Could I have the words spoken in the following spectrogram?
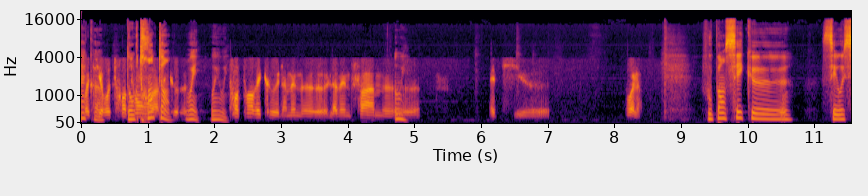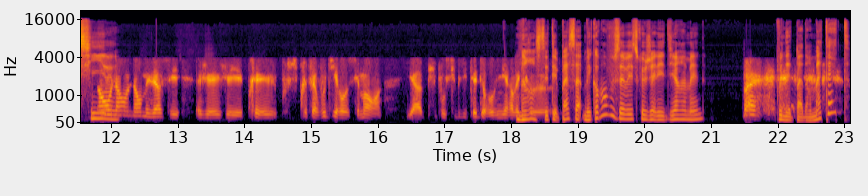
On va D'accord. dire 30 Donc ans 30 ans. avec, euh, Oui, oui, oui. 30 ans avec euh, la même euh, la même femme. Oui. Et puis voilà. Vous pensez que c'est aussi Non, non, non, mais là c'est, pré- je préfère vous dire, c'est mort. hein. Il y a plus possibilité de revenir avec. Non, c'était pas ça. Mais comment vous savez ce que j'allais dire Ahmed? Ben, Vous n'êtes pas dans ma tête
